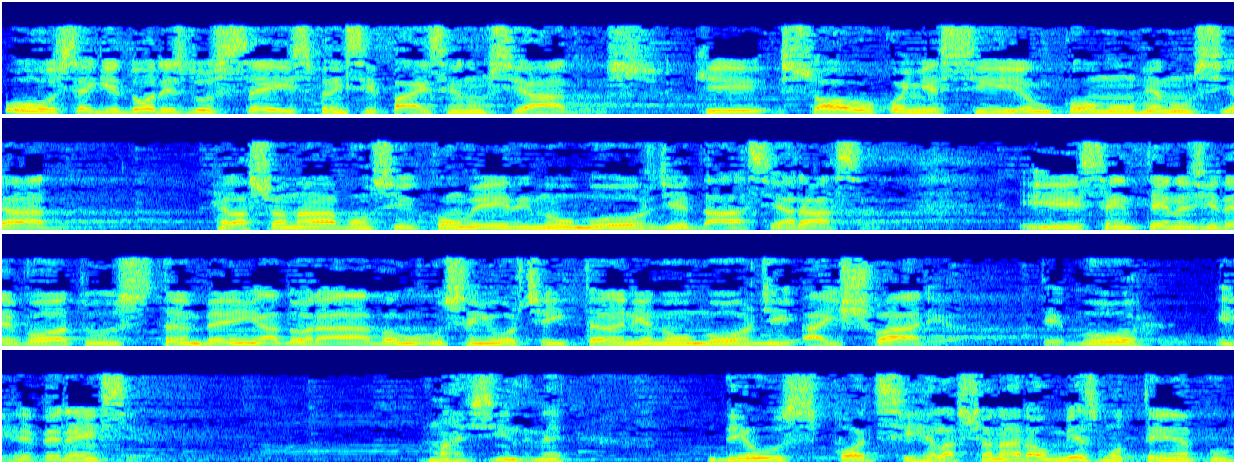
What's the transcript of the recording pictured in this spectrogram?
Os seguidores dos seis principais renunciados, que só o conheciam como um renunciado, relacionavam-se com ele no humor de Dasya Arasa. E centenas de devotos também adoravam o Senhor Chaitanya no humor de Aishwarya, temor e reverência. Imagine, né? Deus pode se relacionar ao mesmo tempo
